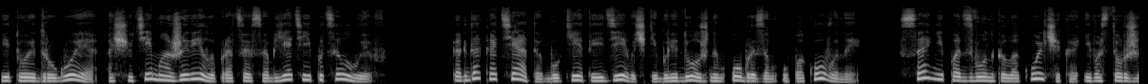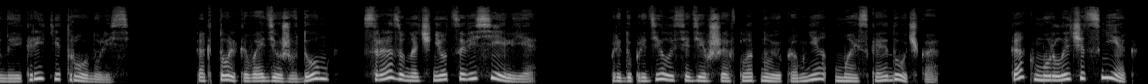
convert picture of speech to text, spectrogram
И то, и другое ощутимо оживило процесс объятий и поцелуев. Когда котята, букеты и девочки были должным образом упакованы, Сани под звон колокольчика и восторженные крики тронулись. «Как только войдешь в дом, сразу начнется веселье», предупредила сидевшая вплотную ко мне майская дочка. «Как мурлычет снег!»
